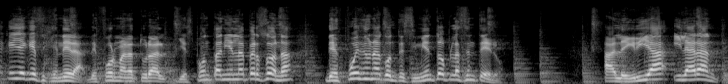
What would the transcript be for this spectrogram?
aquella que se genera de forma natural y espontánea en la persona después de un acontecimiento placentero. Alegría hilarante.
